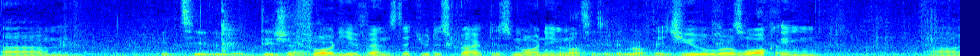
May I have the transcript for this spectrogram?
Um, before the events that you described this morning avant ces événements que that you were décrits ce matin, walking uh,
